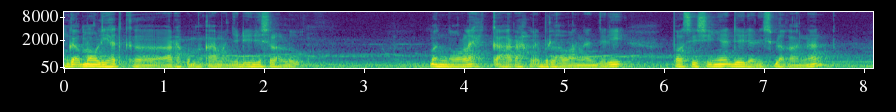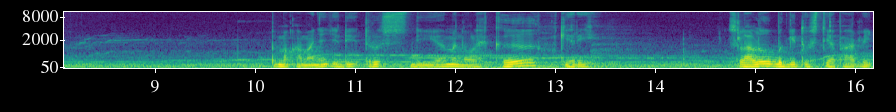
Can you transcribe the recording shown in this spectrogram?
nggak mau lihat ke arah pemakaman. Jadi dia selalu menoleh ke arah berlawanan. Jadi posisinya dia dari sebelah kanan pemakamannya jadi terus dia menoleh ke kiri. Selalu begitu setiap hari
